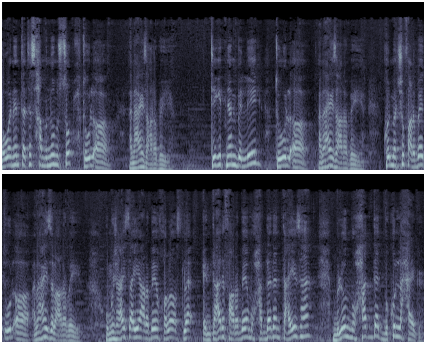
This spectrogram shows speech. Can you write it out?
هو ان انت تصحى من النوم الصبح تقول آه أنا عايز عربية. تيجي تنام بالليل تقول آه أنا عايز عربية. كل ما تشوف عربية تقول آه أنا عايز العربية. ومش عايز أي عربية وخلاص لا أنت عارف عربية محددة أنت عايزها بلون محدد بكل حاجة.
